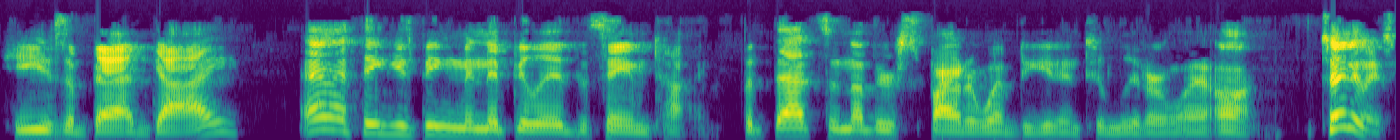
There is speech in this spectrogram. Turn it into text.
he's a bad guy, and I think he's being manipulated at the same time. But that's another spider web to get into later on. So, anyways,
